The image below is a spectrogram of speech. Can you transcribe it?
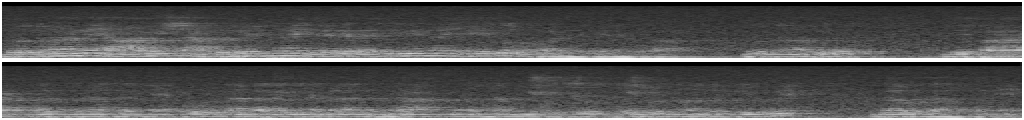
බුදුහාමේ ආවිෂ අඩු වෙන්නේ ලෙඩ වැඩි වෙන හේතු මොකක්ද කියලා. බුදුහාමුදුර දෙපාරක් කල්පනා කරන්නේ ඕන නගරින්න බලන්න බ්‍රාහ්මණ ධම්මික සූත්‍රය බුදුහාමුදුර කිව්වේ ගෞරවතනේ.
